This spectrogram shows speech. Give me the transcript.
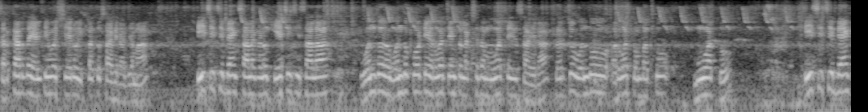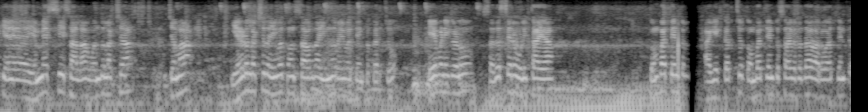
ಸರ್ಕಾರದ ಎಲ್ ಟಿ ಒ ಷೇರು ಇಪ್ಪತ್ತು ಸಾವಿರ ಜಮಾ. ಡಿ ಸಿ ಸಿ ಬ್ಯಾಂಕ್ ಸಾಲಗಳು ಕೆ ಸಿ ಸಿ ಸಾಲ ಒಂದು ಒಂದು ಕೋಟಿ ಅರವತ್ತೆಂಟು ಲಕ್ಷದ ಮೂವತ್ತೈದು ಸಾವಿರ, ಖರ್ಚು ಒಂದು, ಅರವತ್ತೊಂಬತ್ತು, ಮೂವತ್ತು. D C C bank M S C ಸಾಲ ಒಂದು ಲಕ್ಷ, ಜಮಾ ಎರಡು ಲಕ್ಷದ ಐವತ್ತೊಂದು ಸಾವಿರದ ಇನ್ನೂರ ಐವತ್ತೆಂಟು ಖರ್ಚು. ಠೇವಣಿಗಳು ಸದಸ್ಯರ ಉಳಿತಾಯ ತೊಂಬತ್ತೆಂಟು ಹಾಗೆ ಖರ್ಚು ತೊಂಬತ್ತೆಂಟು ಸಾವಿರದ ಅರವತ್ತೆಂಟು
